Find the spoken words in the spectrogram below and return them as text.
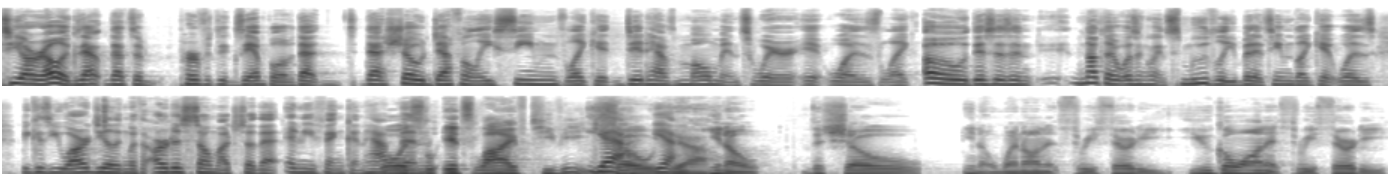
TRL exact. That's a perfect example of that. That show definitely seemed like it did have moments where it was like, oh, this isn't. Not that it wasn't going smoothly, but it seemed like it was because you are dealing with artists so much, so that anything can happen. Well, it's it's live TV. Yeah, so yeah. Yeah. you know the show you know went on at three thirty. You go on at three thirty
